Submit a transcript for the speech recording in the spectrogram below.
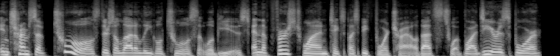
in terms of tools, there's a lot of legal tools that will be used. And the first one takes place before trial. That's what voir dire is for.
